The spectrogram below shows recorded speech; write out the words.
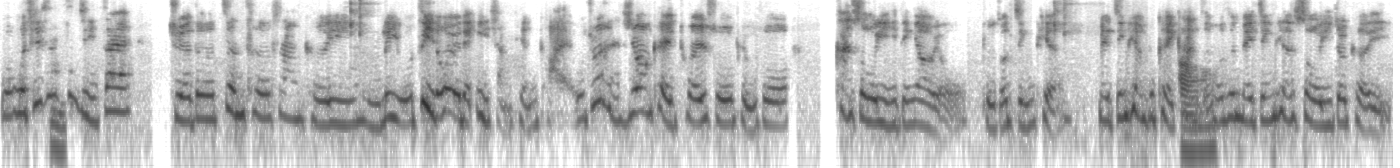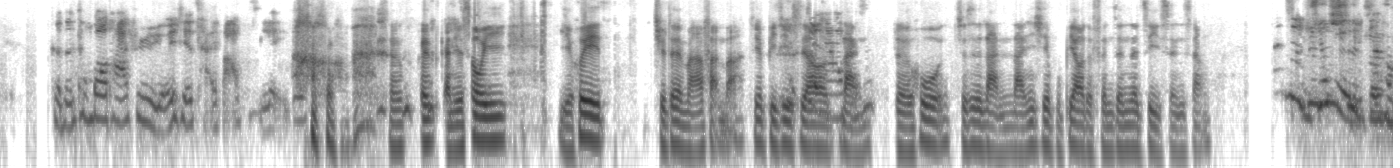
我我其实自己在觉得政策上可以努力，我自己都会有点异想天开。我就很希望可以推说，比如说看兽医一定要有，比如说晶片，没晶片不可以看诊，或者没晶片兽医就可以。可能通报他去有一些财阀之类的，会，感觉兽医也会觉得很麻烦吧？因为毕竟是要揽惹祸，就是揽揽一些不必要的纷争在自己身上。但是这些事主很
